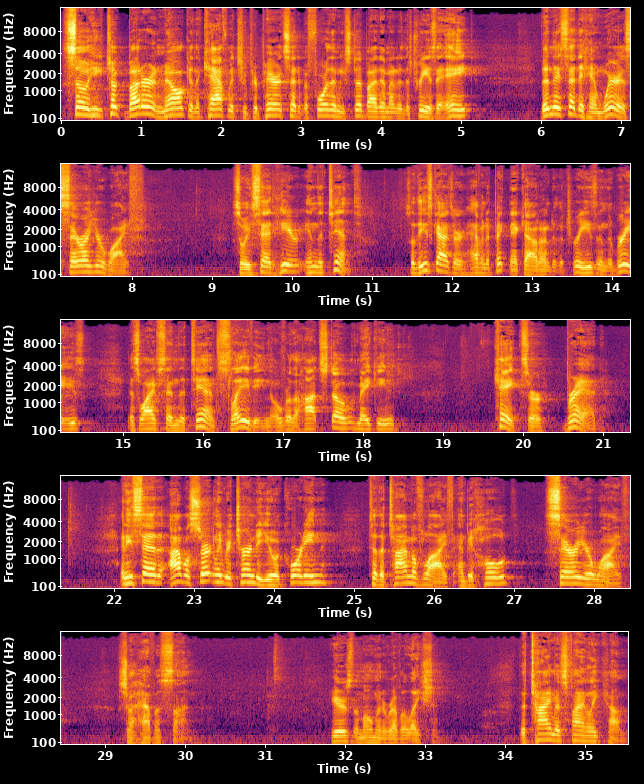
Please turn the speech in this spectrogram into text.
So he took butter and milk and the calf which he prepared, set it before them. He stood by them under the tree as they ate. Then they said to him, Where is Sarah your wife? So he said, Here in the tent. So these guys are having a picnic out under the trees in the breeze. His wife's in the tent, slaving over the hot stove, making cakes or bread. And he said, I will certainly return to you according to the time of life, and behold, Sarah, your wife, shall have a son. Here's the moment of revelation. The time has finally come.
